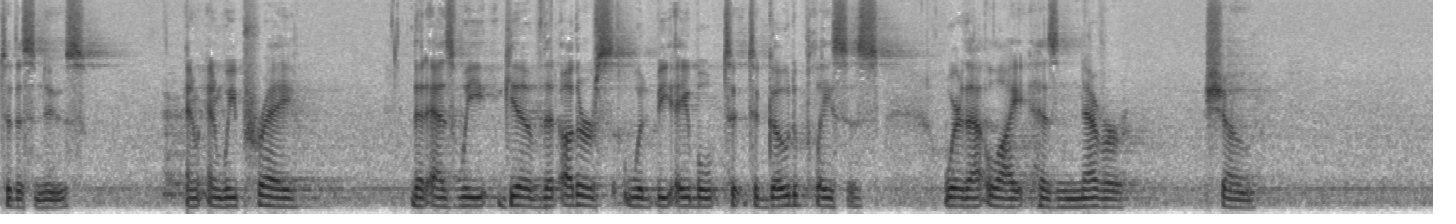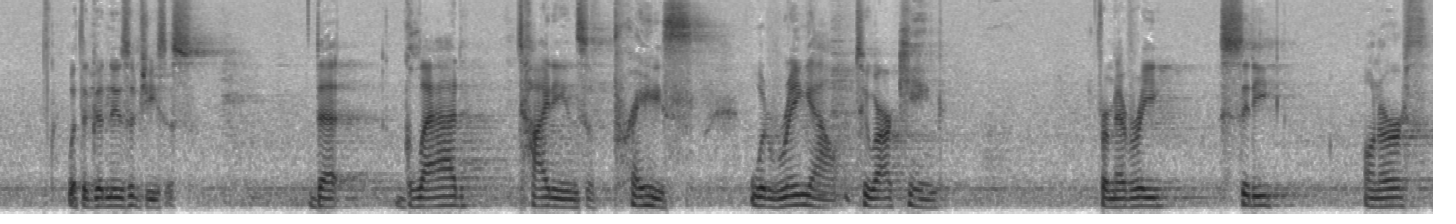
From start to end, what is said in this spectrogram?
to this news. And, and we pray that as we give, that others would be able to, to go to places where that light has never shown with the good news of Jesus, that glad tidings of praise would ring out to our King from every city on earth,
